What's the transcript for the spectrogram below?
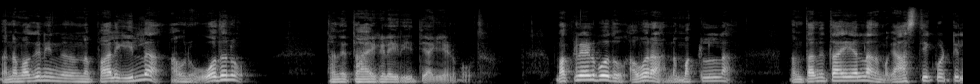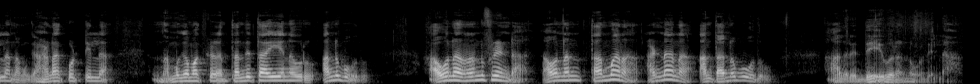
ನನ್ನ ಮಗನಿಂದ ನನ್ನ ಪಾಲಿಗೆ ಇಲ್ಲ. ಅವನು ಓದನು. ತಂದೆ ತಾಯಿಗಳೇ ಈ ರೀತಿಯಾಗಿ ಹೇಳ್ಬೋದು. ಮಕ್ಕಳು ಹೇಳ್ಬೋದು, ಅವರ, ನಮ್ಮ ಮಕ್ಕಳಲ್ಲ. ನಮ್ಮ ತಂದೆ ತಾಯಿ ಅಲ್ಲ, ನಮಗೆ ಆಸ್ತಿ ಕೊಟ್ಟಿಲ್ಲ, ನಮಗೆ ಹಣ ಕೊಟ್ಟಿಲ್ಲ. ನಮಗೆ ಮಕ್ಕಳ ತಂದೆ ತಾಯಿ ಏನವರು ಅನ್ನಬಹುದು. ಅವನ ನನ್ನ ಫ್ರೆಂಡ ಅವನ ನನ್ನ ತಮ್ಮನ, ಅಣ್ಣನ ಅಂತ ಅನ್ಬೋದು ಆದರೆ ದೇವರು ಅನ್ನುವುದಿಲ್ಲ.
